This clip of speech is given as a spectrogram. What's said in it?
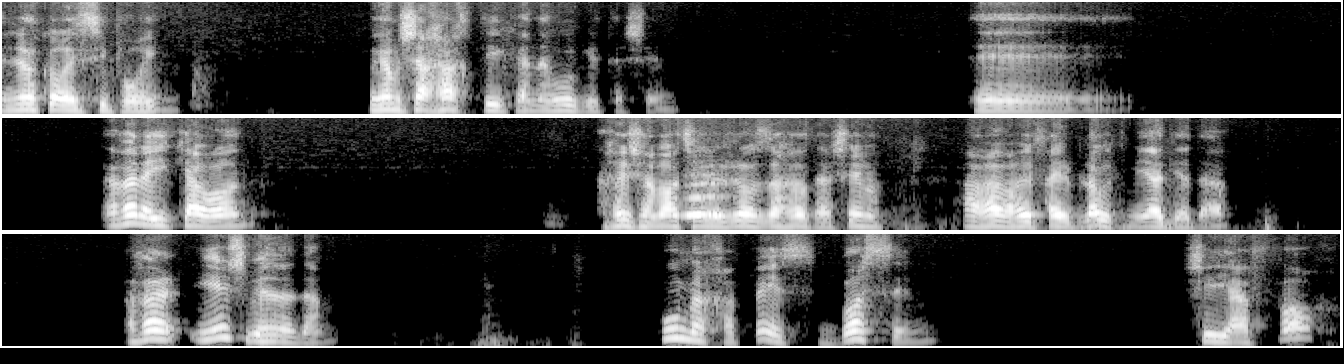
אני לא קורא סיפורים, וגם שכחתי כנהוג את השם. אה, אבל העיקרון, אחרי שאמרתי שאני לא זוכר את השם, הרב רפאל בלאוט מיד ידע, אבל יש בן אדם, הוא מחפש בושם שיהפוך,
